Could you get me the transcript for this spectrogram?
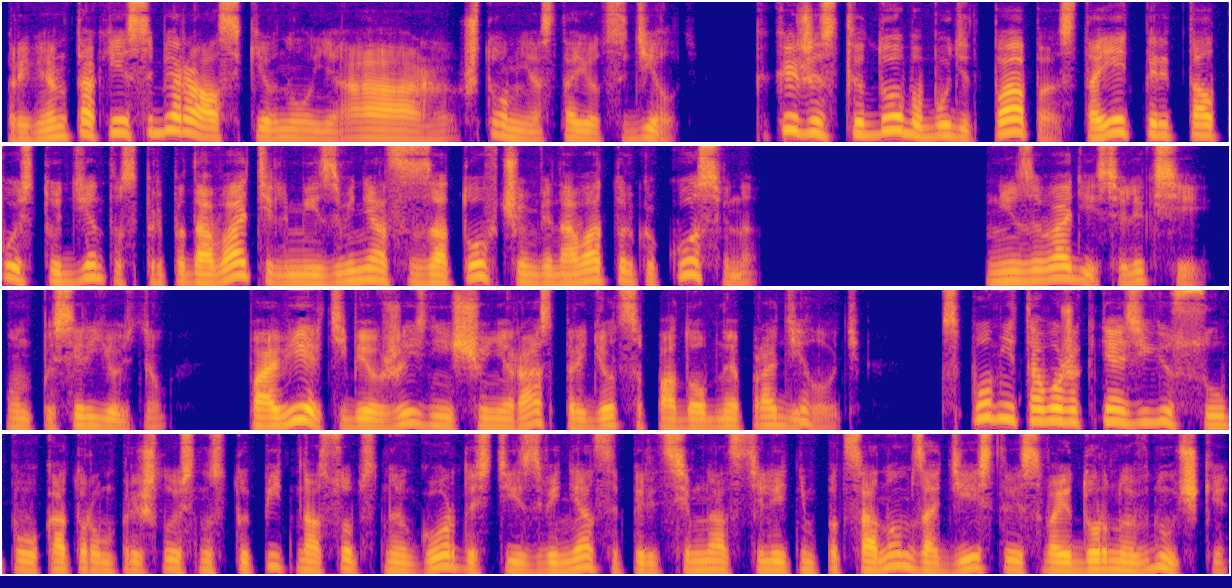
«Примерно так я и собирался», — кивнул я. «А что мне остается делать? Какая же стыдоба будет папа стоять перед толпой студентов с преподавателями и извиняться за то, в чем виноват только косвенно?» «Не заводись, Алексей», — он посерьезнел. «Поверь, тебе в жизни еще не раз придется подобное проделывать. Вспомни того же князя Юсупова, которому пришлось наступить на собственную гордость и извиняться перед 17-летним пацаном за действия своей дурной внучки».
